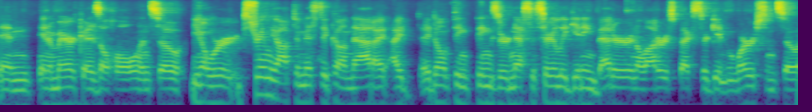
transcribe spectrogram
and in America as a whole. And so, you know, we're extremely optimistic on that. I I, I don't think things are necessarily getting better. In a lot of respects, they're getting worse. And so,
